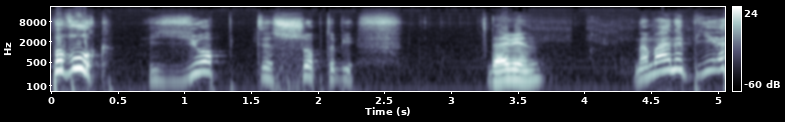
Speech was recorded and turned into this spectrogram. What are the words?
Павук! Йоп ти щоб тобі. Де він? На мене п'є!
